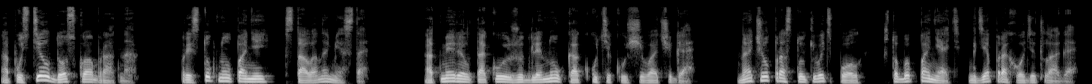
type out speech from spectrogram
Опустил доску обратно. Пристукнул по ней, встала на место. Отмерил такую же длину, как у текущего очага. Начал простукивать пол, чтобы понять, где проходит лага.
